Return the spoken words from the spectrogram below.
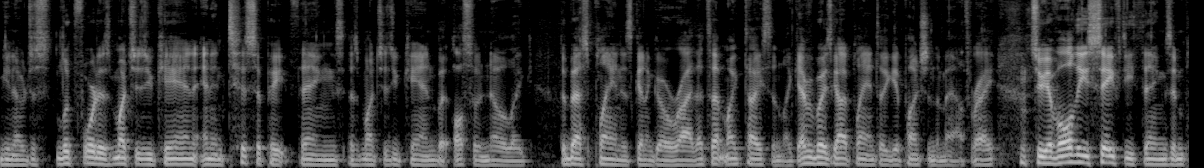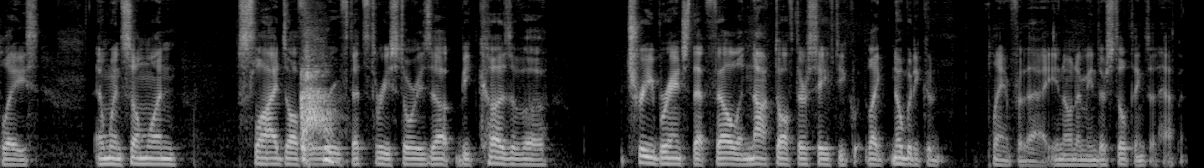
you know, just look forward as much as you can and anticipate things as much as you can, but also know like the best plan is going to go awry. That's that Mike Tyson. Like everybody's got a plan until you get punched in the mouth, right? so you have all these safety things in place, and when someone slides off a roof that's three stories up because of a tree branch that fell and knocked off their safety, like nobody could plan for that. You know what I mean? There's still things that happen,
